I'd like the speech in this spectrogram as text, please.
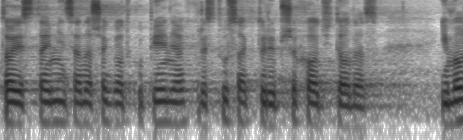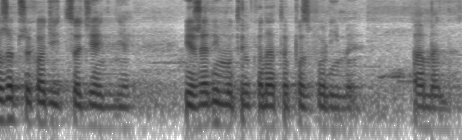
To jest tajemnica naszego odkupienia Chrystusa, który przychodzi do nas i może przychodzić codziennie, jeżeli Mu tylko na to pozwolimy. Amen.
